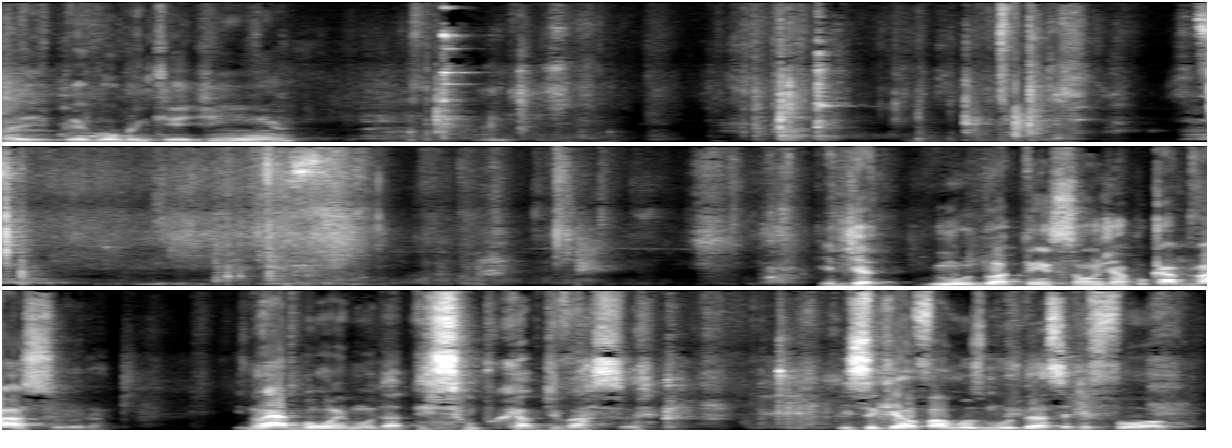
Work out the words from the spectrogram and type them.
Aí, pegou o brinquedinho. Ele já mudou a atenção já pro cabo de vassoura. E não é bom ele mudar a atenção pro cabo de vassoura. Isso aqui é o famoso mudança de foco.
